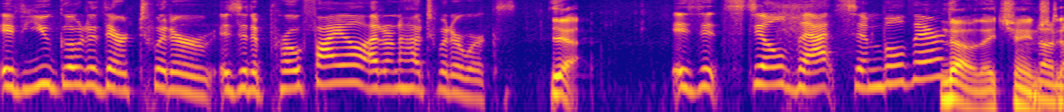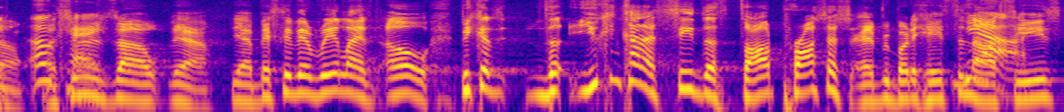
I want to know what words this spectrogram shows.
if you go to their Twitter, is it a profile? I don't know how Twitter works. Yeah, Is it still that symbol there? no, they changed no. it. As soon Okay. as, uh, yeah, yeah. Basically, they realized, oh, because the, you can kind of see the thought process. Everybody hates the Yeah. Nazis.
